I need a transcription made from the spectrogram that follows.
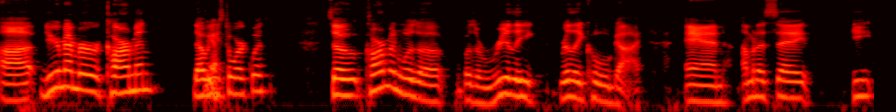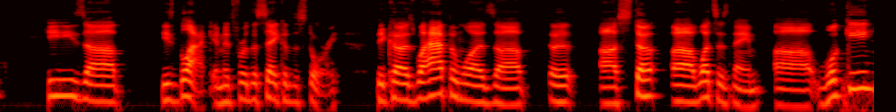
Uh, do you remember Carmen that we Yeah. used to work with? So Carmen was a was a really really cool guy, and I'm gonna say he he's uh he's black, and it's for the sake of the story because what happened was uh uh. Uh, Sto- uh, what's his name? Uh, Wookie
